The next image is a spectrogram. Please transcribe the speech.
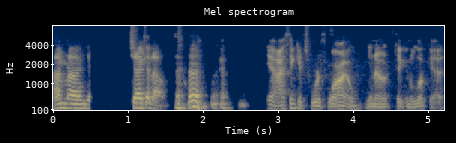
I'm gonna check it out. Yeah, I think it's worthwhile. You know, taking a look at.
